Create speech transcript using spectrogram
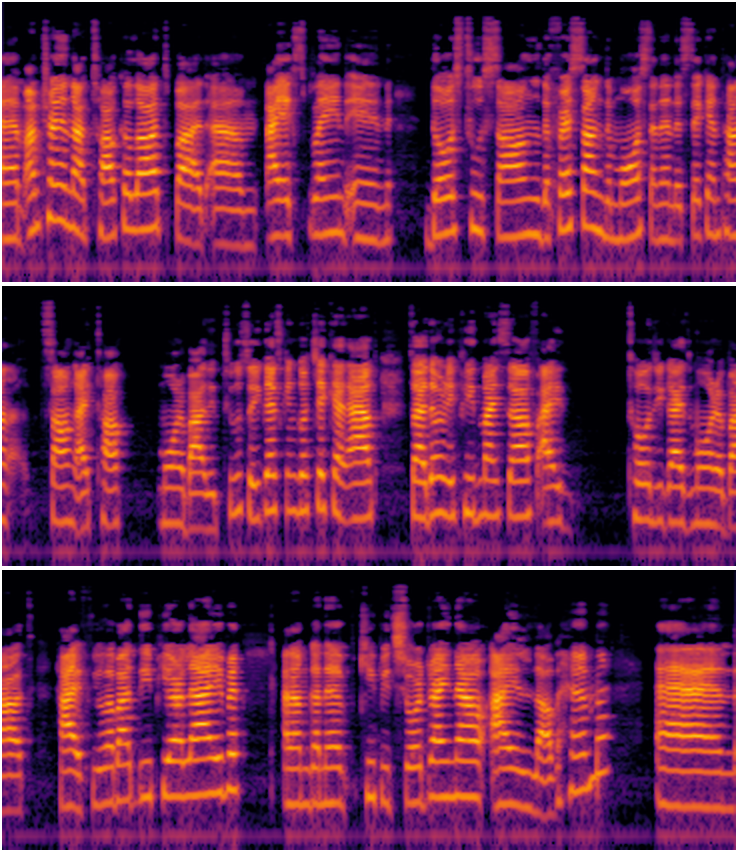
um, I'm trying to not talk a lot, but um, I explained in those two songs, the first song the most, and then the second song I talked more about it too. So you guys can go check it out. So I don't repeat myself. I told you guys more about how I feel about DPR Live, and I'm gonna keep it short right now. I love him, and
